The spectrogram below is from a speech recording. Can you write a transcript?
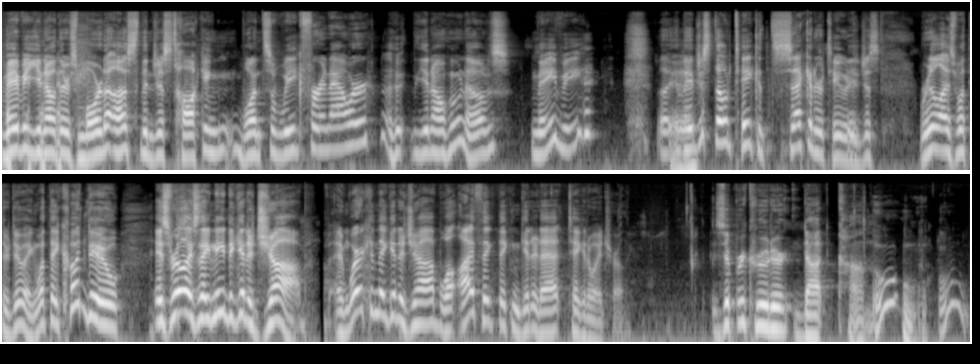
Maybe, you know, there's more to us than just talking once a week for an hour. You know, who knows? Maybe. Like, They just don't take a second or two to just realize what they're doing. What they could do is realize they need to get a job. And where can they get a job? Well, I think they can get it at. Take it away, Charlie. ZipRecruiter.com. Ooh. Ooh,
